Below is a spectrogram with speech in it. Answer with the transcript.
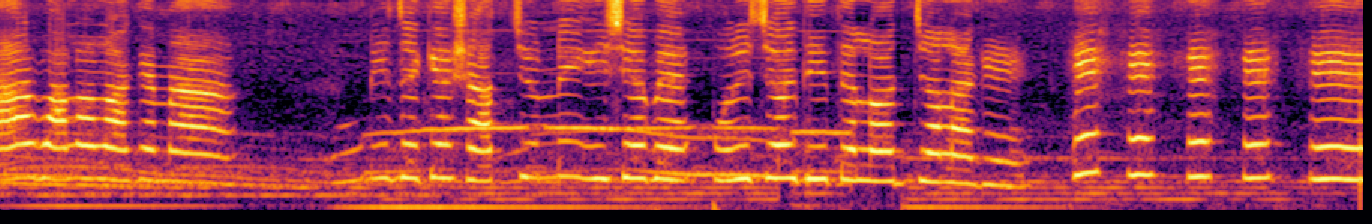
আর ভালো লাগে না। নিজেকে সাতচুন্নি হিসেবে পরিচয় দিতে লজ্জা লাগে। হে হে হে হে হে।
